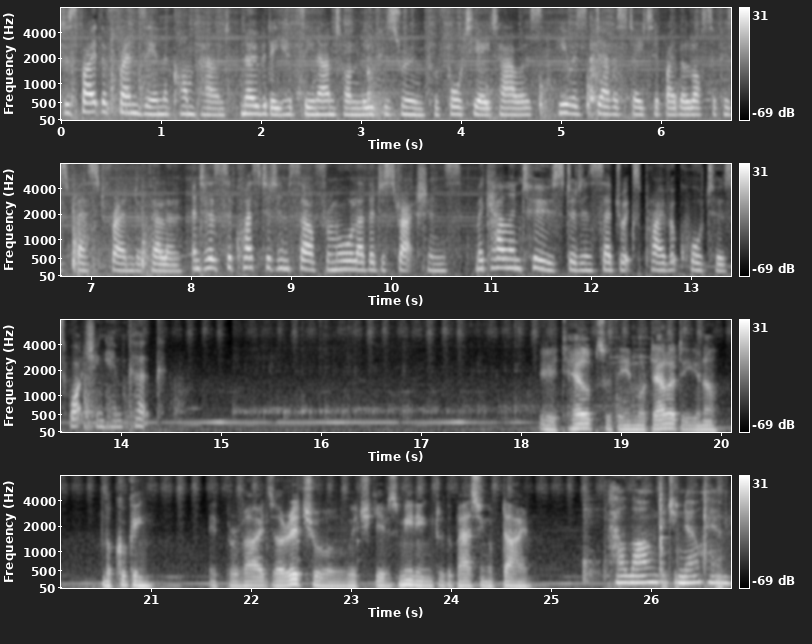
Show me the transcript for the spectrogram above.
Despite the frenzy in the compound, nobody had seen Anton leave his room for 48 hours. He was devastated by the loss of his best friend, Othello, and had sequestered himself from all other distractions. McCallan, too, stood in Sedgwick's private quarters watching him cook. It helps with the immortality, you know. The cooking. It provides a ritual which gives meaning to the passing of time. How long did you know him?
